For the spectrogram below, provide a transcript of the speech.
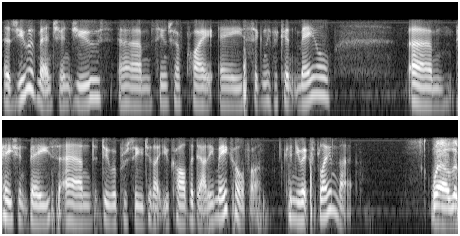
as you have mentioned, you um, seem to have quite a significant male um, patient base and do a procedure that you call the daddy makeover. Can you explain that? Well, the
